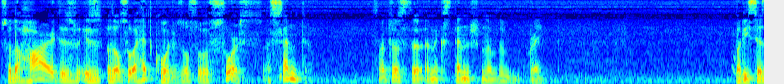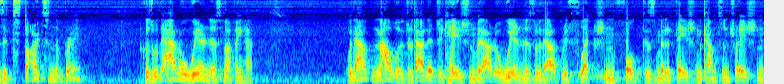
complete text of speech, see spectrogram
So the heart is, is also a headquarters, also a source, a center. It's not just a, an extension of the brain. But he says it starts in the brain. Because without awareness, nothing happens. Without knowledge, without education, without awareness, without reflection, focus, meditation, concentration,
